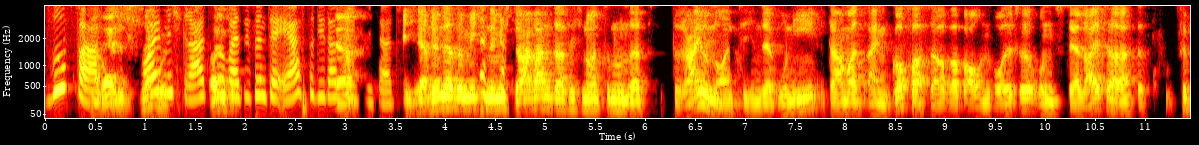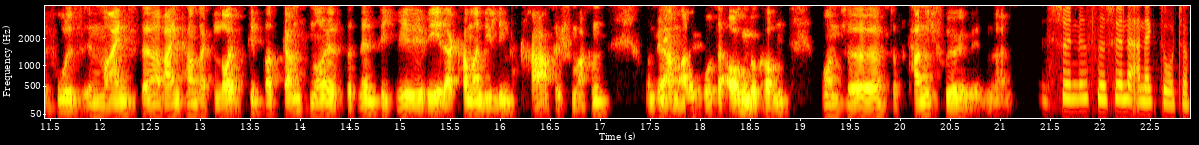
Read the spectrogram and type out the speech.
super. Ja, ich, ich freue mich gerade so, weil Sie sind der Erste, die das ja, richtig hat. Ich erinnere mich nämlich daran, dass ich 1993 in der Uni damals einen Gopher-Server bauen wollte und der Leiter des ZIP-Pools in Mainz da reinkam und sagte, Leute, es gibt was ganz Neues, das nennt sich www, da kann man die Links grafisch machen und wir haben alle große Augen bekommen und äh, das kann nicht früher gewesen sein. Schön, ist eine schöne Anekdote.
